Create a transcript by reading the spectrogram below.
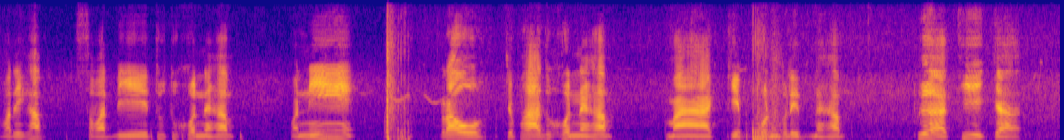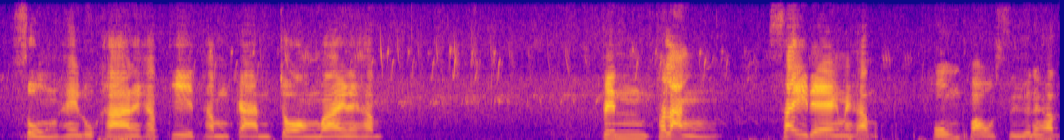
สวัสดีครับ สวัสดีทุกๆคนนะครับ วันนี้เราจะพาทุกคนนะครับ มาเก็บผลผลิตนะครับ เพื่อที่จะส่งให้ลูกค้านะครับที่ทำการจองไว้นะครับ เป็นฝรั่งไส้แดงนะครับหงเป่าซื้อนะครับ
